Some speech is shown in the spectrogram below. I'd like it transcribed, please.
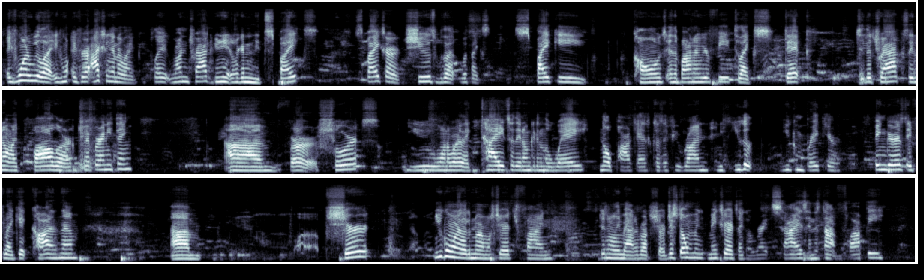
if you want to be like if, you're actually gonna like play run track, you need you're gonna need spikes. Spikes are shoes with a, with like spiky cones in the bottom of your feet to like stick to the track so you don't like fall or trip or anything. Um, for shorts, you want to wear like tight so they don't get in the way. No pockets because if you run and you, you could you can break your fingers if you like get caught in them. Um, shirt, you can wear like a normal shirt, it's fine. Doesn't really matter about the shirt. Just don't make, make sure it's like a right size and it's not floppy,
